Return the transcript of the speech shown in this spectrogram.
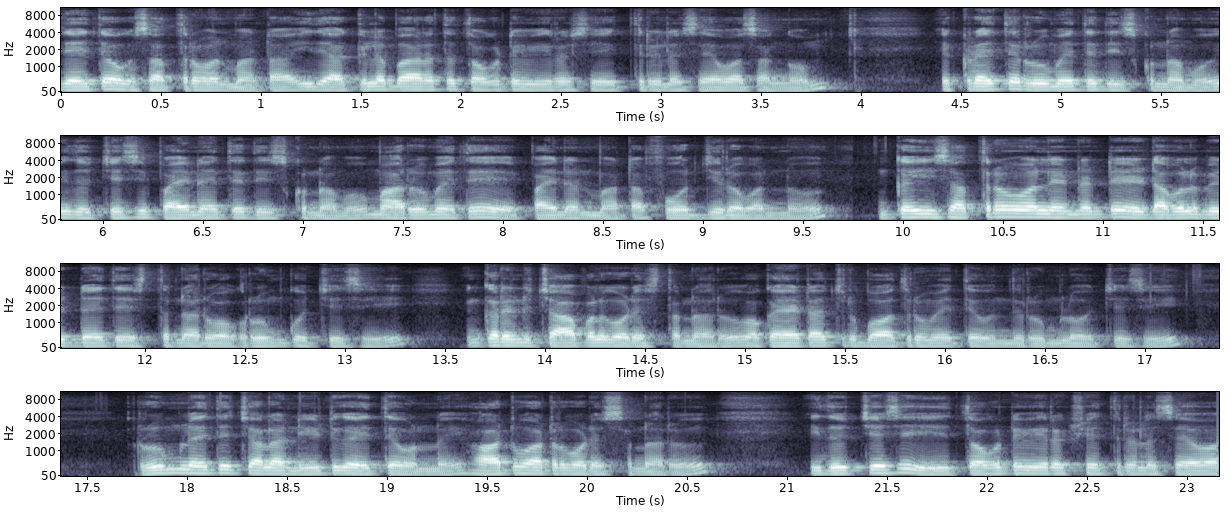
ఇదైతే ఒక సత్రం అనమాట ఇది అఖిల భారత తొకటి వీర క్షేత్రుల సేవా సంఘం. ఇక్కడైతే రూమ్ అయితే తీసుకున్నాము ఇది వచ్చేసి పైన అయితే తీసుకున్నాము. మా రూమ్ అయితే పైన అనమాట ఫోర్ జీరో వన్. ఇంకా ఈ సత్రం వాళ్ళు ఏంటంటే డబుల్ బెడ్ అయితే ఇస్తున్నారు ఒక రూమ్కి వచ్చేసి. ఇంకా రెండు చేపలు కూడా ఇస్తున్నారు. ఒక అటాచ్డ్ బాత్రూమ్ అయితే ఉంది రూమ్లో వచ్చేసి. రూమ్లో అయితే చాలా నీట్గా అయితే ఉన్నాయి. హాట్ వాటర్ కూడా ఇస్తున్నారు. ఇది వచ్చేసి తొగటి వీర క్షేత్రుల సేవా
